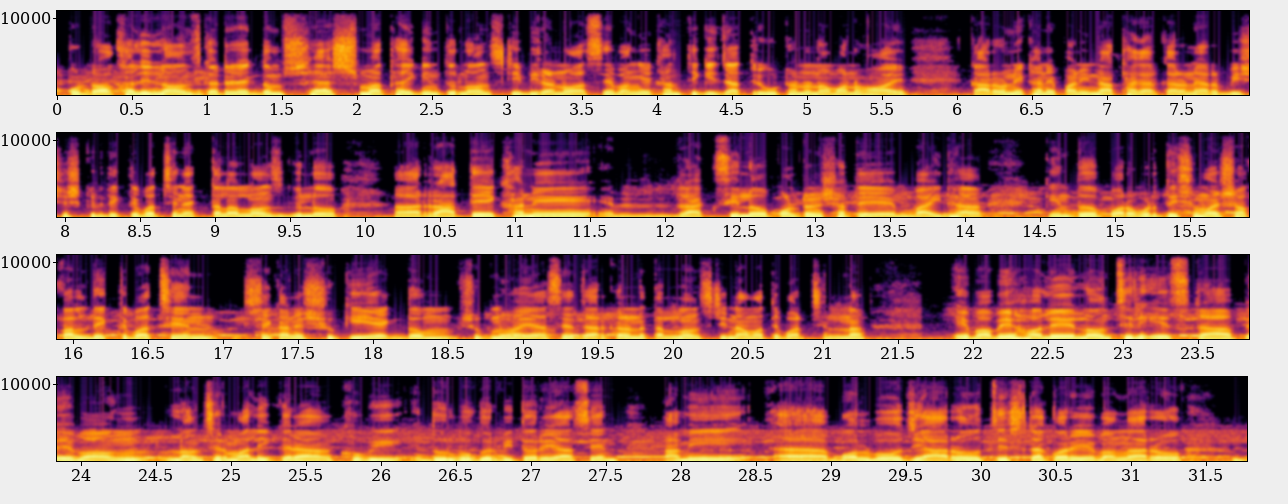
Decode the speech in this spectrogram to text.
পটুয়াখালী লঞ্চ ঘাটের একদম শেষ মাথায় কিন্তু লঞ্চটি ভিড়ানো আছে এবং এখান থেকে যাত্রী উঠানো নামানো হয়, কারণ এখানে পানি না থাকার কারণে। আর বিশেষ করে দেখতে পাচ্ছেন, একতলা লঞ্চগুলো রাতে এখানে রাখছিল পল্টনের সাথে বাইধা, কিন্তু পরবর্তী সময় সকাল দেখতে পাচ্ছেন, সেখানে শুকিয়ে একদম শুকনো হয়ে আছে, যার কারণে তার লঞ্চটি নামাতে পারছেন না। এভাবে হলে লঞ্চের স্টাফ এবং লঞ্চের মালিকেরা খুবই দুর্ভোগের ভিতরে আছেন। আমি বলব যে আরও চেষ্টা করে এবং আরও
